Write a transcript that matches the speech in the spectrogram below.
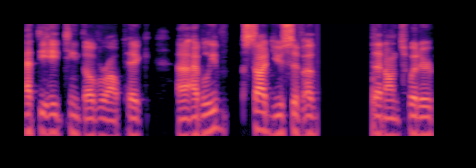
at the 18th overall pick. Uh, I believe Saad Yousuf said on Twitter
